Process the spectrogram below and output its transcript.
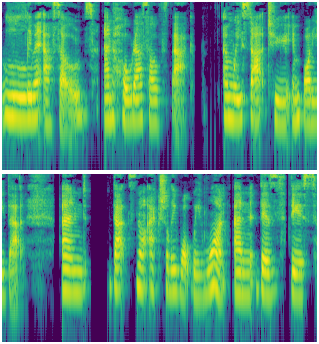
limit ourselves and hold ourselves back. And we start to embody that. And that's not actually what we want. And there's this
